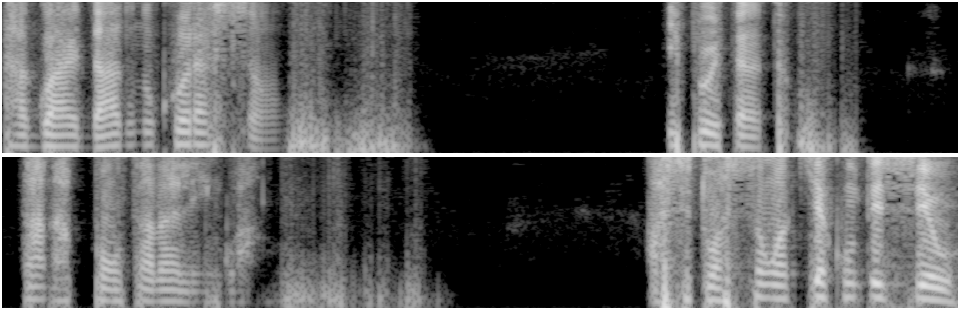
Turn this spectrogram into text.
Está guardado no coração. E, portanto, está na ponta da língua. A situação aqui aconteceu.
